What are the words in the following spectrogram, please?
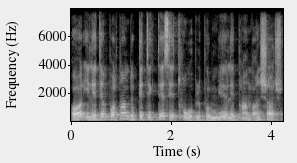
Or, il est important de détecter ces troubles pour mieux les prendre en charge.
